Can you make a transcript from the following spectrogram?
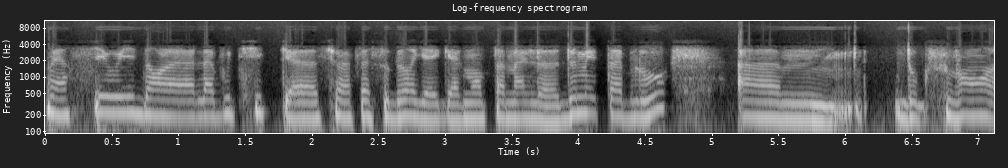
merci. Oui, dans la, boutique sur la place Aubert, il y a également pas mal de mes tableaux. donc souvent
